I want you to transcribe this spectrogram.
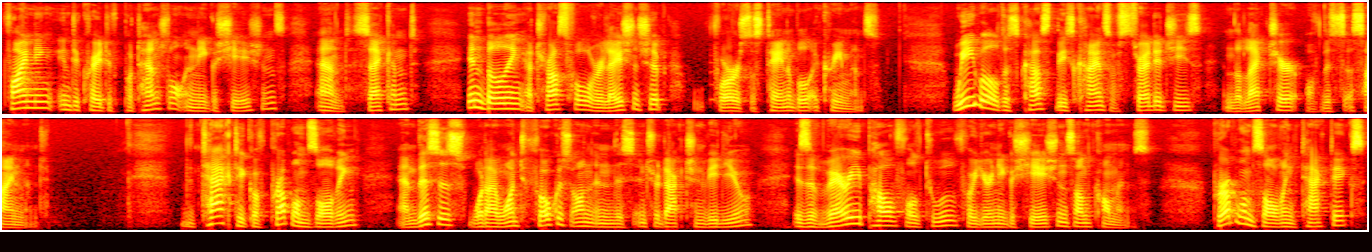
finding integrative potential in negotiations and, second, in building a trustful relationship for sustainable agreements. We will discuss these kinds of strategies in the lecture of this assignment. The tactic of problem solving, and this is what I want to focus on in this introduction video, is a very powerful tool for your negotiations on commons. Problem solving tactics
